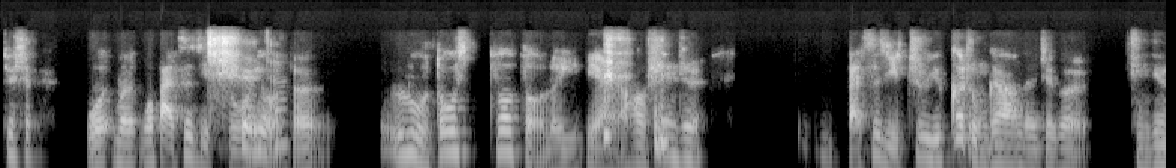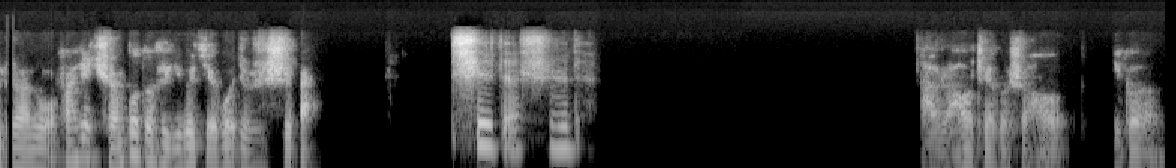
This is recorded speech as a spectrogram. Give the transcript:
就是我我我把自己所，有的路都都走了一遍，然后甚至把自己置于各种各样的这个情境当中，我发现全部都是一个结果，就是失败。是的，是的，啊。然后这个时候，一个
